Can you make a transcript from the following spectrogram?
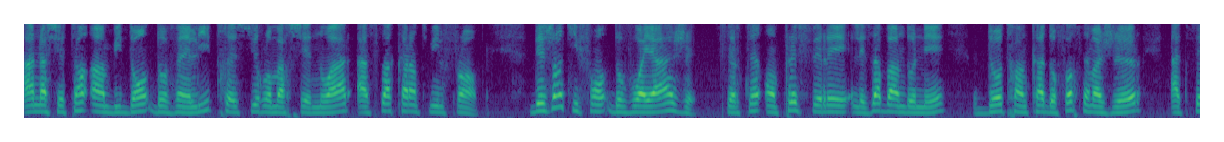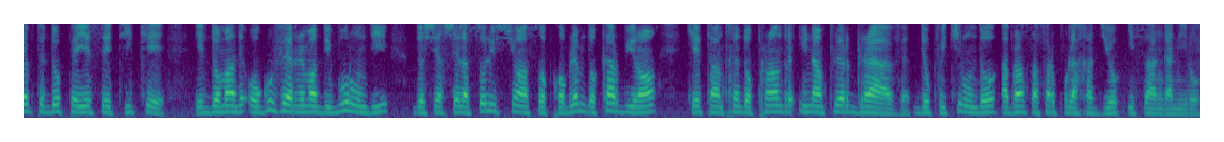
en achetant un bidon de 20 litres sur le marché noir à 140 000 francs. Des gens qui font de voyages, certains ont préféré les abandonner, d'autres en cas de force majeure acceptent de payer ces tickets. Ils demandent au gouvernement du Burundi de chercher la solution à ce problème de carburant qui est en train de prendre une ampleur grave. Depuis Kirundo, Abran Safar pour la radio Isanganiro.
